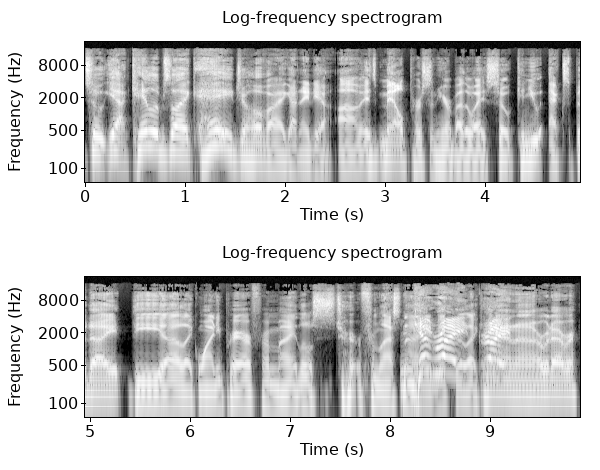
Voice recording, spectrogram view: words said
So yeah, Caleb's like, "Hey, Jehovah, I got an idea. Um, it's male person here, by the way. So can you expedite the uh, like whiny prayer from my little sister from last night? Yeah, right, like right. Hannah or whatever.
